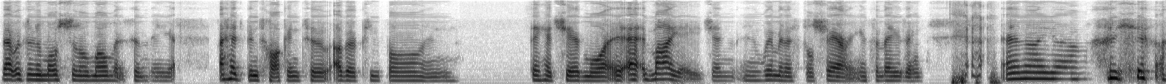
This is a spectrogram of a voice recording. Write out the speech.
that was an emotional moment for me. I had been talking to other people and they had shared more at my age, and, and women are still sharing. It's amazing. and I, um, yeah.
